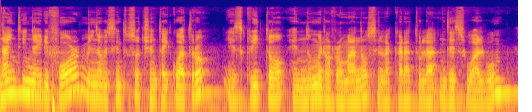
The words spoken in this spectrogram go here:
1984, 1984, escrito en números romanos en la carátula de su álbum,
